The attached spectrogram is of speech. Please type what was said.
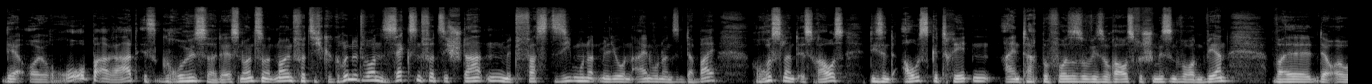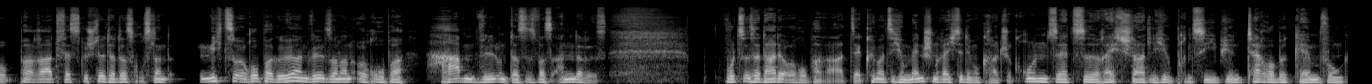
Der Europarat ist größer. Der ist 1949 gegründet worden. 46 Staaten mit fast 700 Millionen Einwohnern sind dabei. Russland ist raus. Die sind ausgetreten, einen Tag bevor sie sowieso rausgeschmissen worden wären, weil der Europarat festgestellt hat, dass Russland nicht zu Europa gehören will, sondern Europa haben will und das ist was anderes. Wozu ist er da, der Europarat? Der kümmert sich um Menschenrechte, demokratische Grundsätze, rechtsstaatliche Prinzipien, Terrorbekämpfung,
